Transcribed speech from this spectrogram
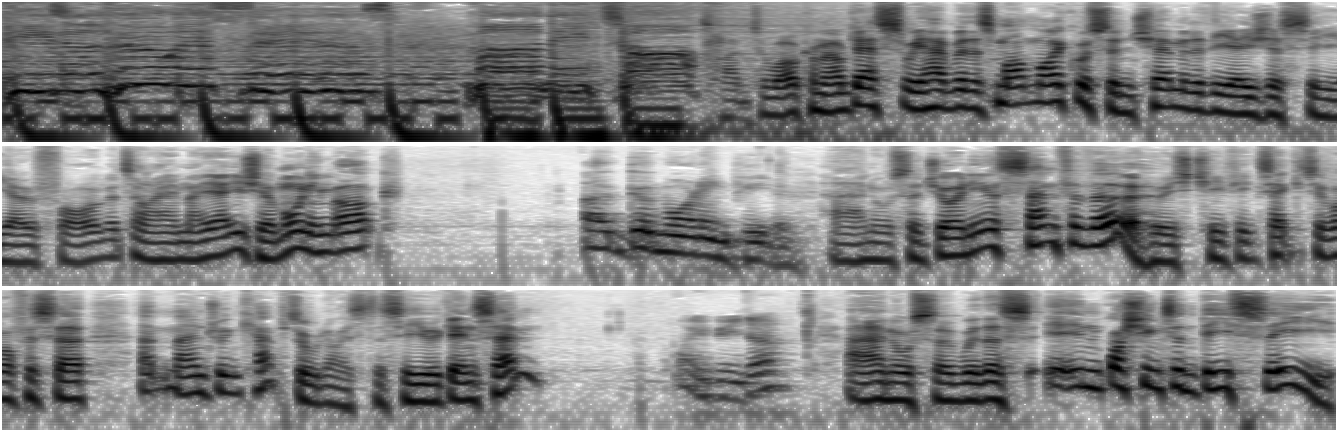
Peter Lewis's Money Talk. Time to welcome our guests. We have with us Mark Michelson, Chairman of the Asia CEO Forum at IMA Asia. Morning, Mark. Uh, good morning, Peter. And also joining us, Sam Faveur, who is Chief Executive Officer at Mandarin Capital. Nice to see you again, Sam. Morning, Peter. And also with us in Washington, D.C.,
